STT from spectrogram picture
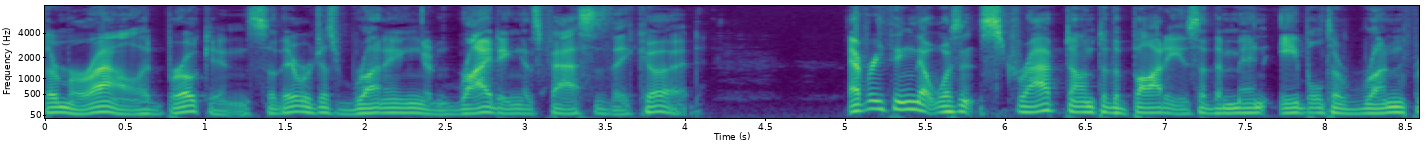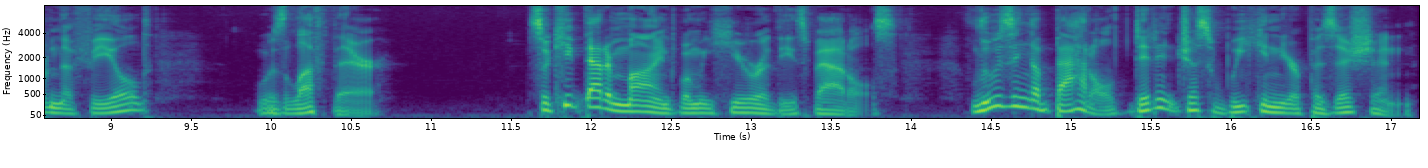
Their morale had broken, so they were just running and riding as fast as they could. Everything that wasn't strapped onto the bodies of the men able to run from the field was left there. So keep that in mind when we hear of these battles. Losing a battle didn't just weaken your position,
